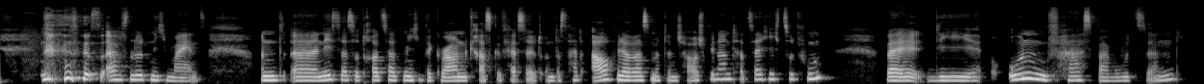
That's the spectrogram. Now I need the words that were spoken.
das ist absolut nicht meins. Und äh, nichtsdestotrotz hat mich The Crown krass gefesselt. Und das hat auch wieder was mit den Schauspielern tatsächlich zu tun, weil die unfassbar gut sind.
